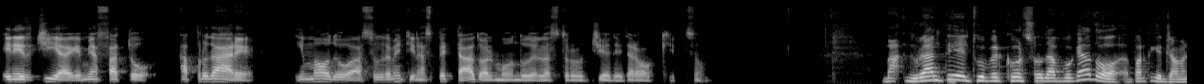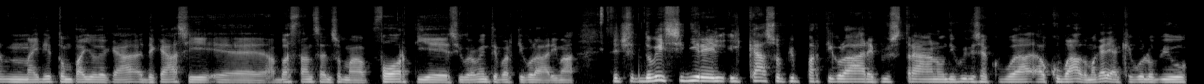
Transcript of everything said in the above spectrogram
energia che mi ha fatto approdare in modo assolutamente inaspettato al mondo dell'astrologia e dei tarocchi. Insomma. Ma durante il tuo percorso da avvocato, a parte che già mi hai detto un paio di ca- casi eh, abbastanza insomma, forti e sicuramente particolari, ma se c- dovessi dire il, il, caso più particolare, più strano di cui ti sei occupa- occupato, magari anche quello più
